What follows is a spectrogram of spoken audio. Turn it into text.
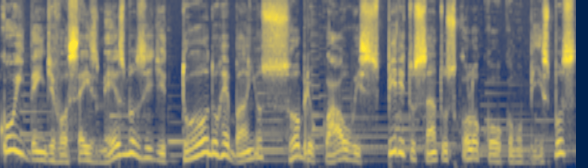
Cuidem de vocês mesmos e de todo o rebanho sobre o qual o Espírito Santo os colocou como bispos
